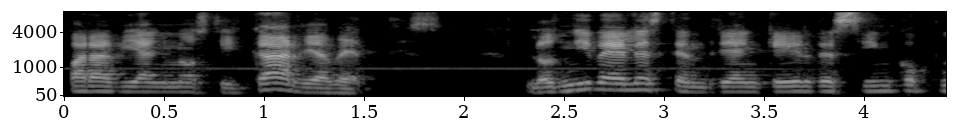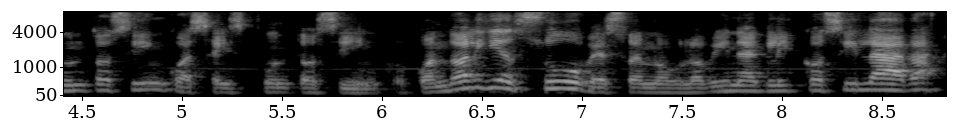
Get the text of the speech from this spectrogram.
para diagnosticar diabetes los niveles tendrían que ir de 5.5 a 6.5. Cuando alguien sube su hemoglobina glicosilada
